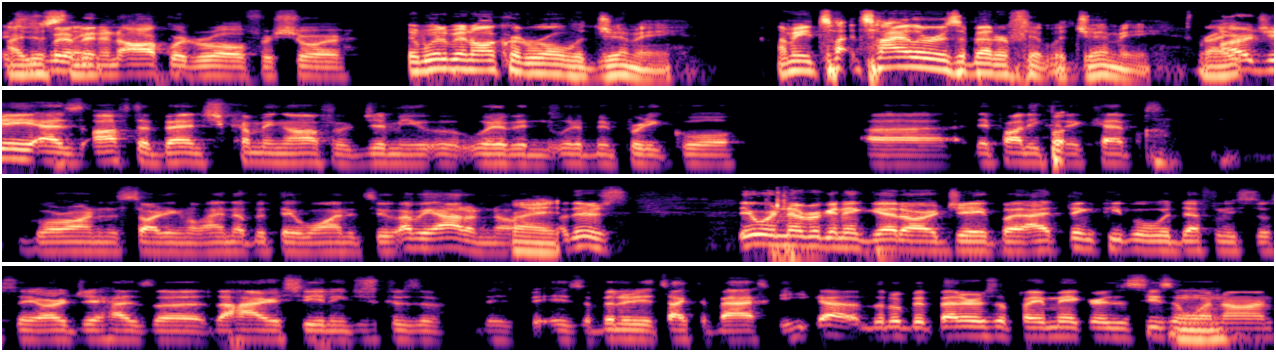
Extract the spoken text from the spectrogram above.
It I just would have been an awkward role for sure. It would have been an awkward role with Jimmy. I mean, Ty Tyler is a better fit with Jimmy, right? RJ as off the bench coming off of Jimmy would have been would have been pretty cool. Uh, they probably could have kept Goran in the starting lineup if they wanted to. I mean, I don't know. Right. There's they were never gonna get RJ, but I think people would definitely still say RJ has the the higher ceiling just because of his, his ability to attack the basket. He got a little bit better as a playmaker as the season went Mm-hmm. on.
